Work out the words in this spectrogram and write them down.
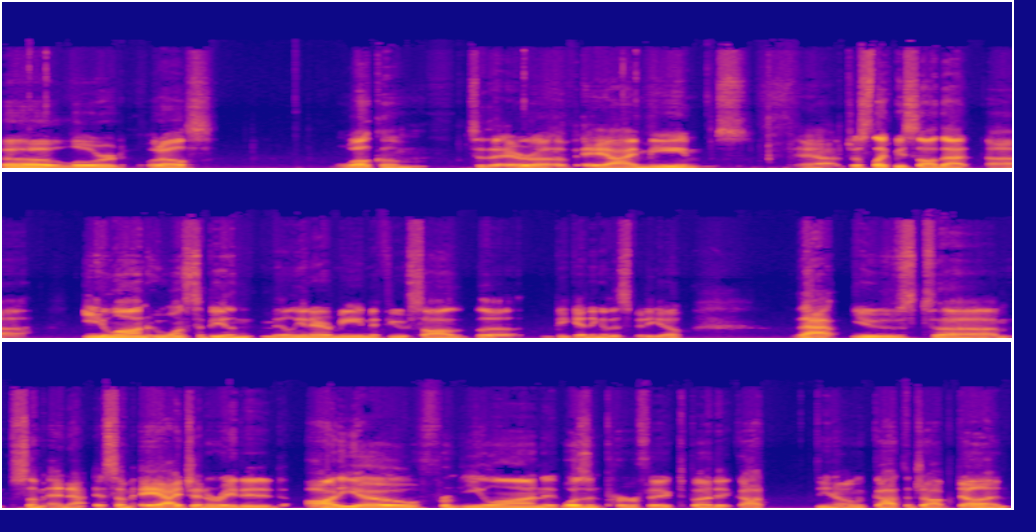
oh Lord, what else? Welcome to the era of AI memes. Yeah, just like we saw that uh, Elon who wants to be a millionaire meme. If you saw the beginning of this video, that used um, some some AI generated audio from Elon. It wasn't perfect, but it got you know it got the job done.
